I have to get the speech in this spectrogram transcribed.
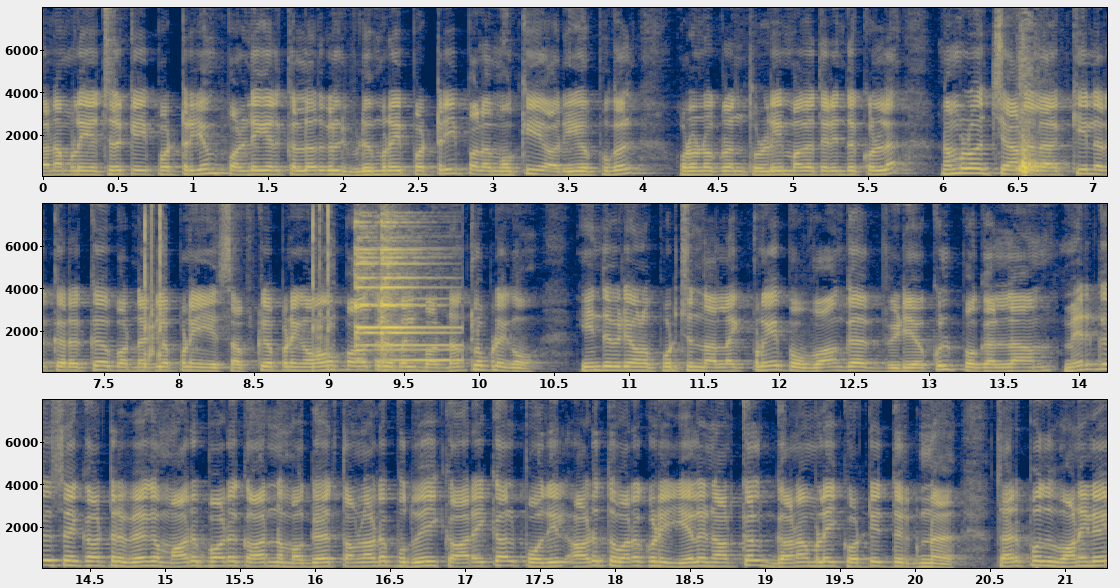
கனமழை எச்சரிக்கை பற்றியும் பள்ளிகள் கல்லூரிகள் விடுமுறை பற்றி பல முக்கிய அறிவிப்புகள் உடனுக்குடன் துல்லியமாக தெரிந்து கொள்ள நம்மளோட சேனலை கீழே இருக்க இருக்க பட்டனை கிளிக் பண்ணி சப்ஸ்கிரைப் பண்ணிக்கோங்க. பார்த்து பெல் பட்டனை கிளிக் பண்ணிக்கோங்க. இந்த வீடியோ உங்களுக்கு பிடிச்சிருந்தா லைக் பண்ணுங்க. இப்போ வாங்க வீடியோக்குள் போகலாம். மேற்கு திசை காற்று வேக மாறுபாடு காரணமாக தமிழ்நாடு புதுவை காரைக்கால் பகுதியில் அடுத்து வரக்கூடிய ஏழு நாட்கள் கனமழை கொட்டித்திருக்கின்றன. தற்போது வானிலை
